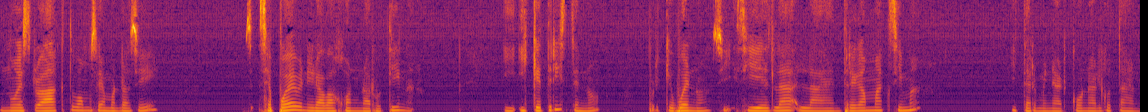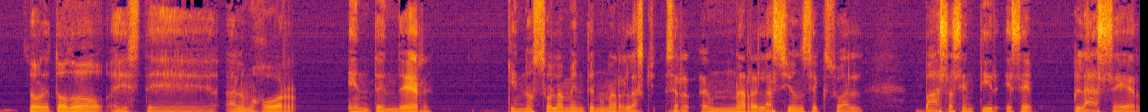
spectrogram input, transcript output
nuestro acto, vamos a llamarlo así, se- puede venir abajo en una rutina. Y, y qué triste, ¿no? Porque bueno, si, si es la, la entrega máxima y terminar con algo tan... Sobre todo, este, a lo mejor entender que no solamente en una, relac- en una relación sexual vas a sentir ese placer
